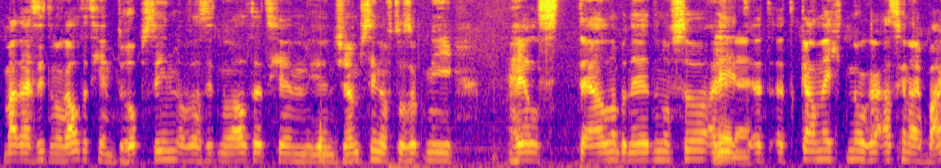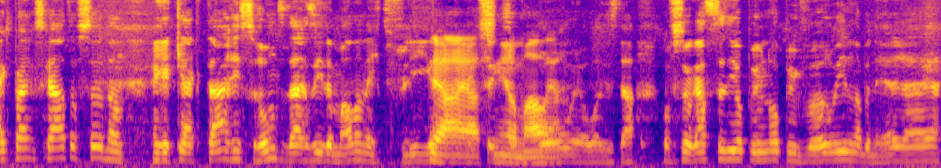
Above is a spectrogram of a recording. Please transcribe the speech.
maar daar zitten nog altijd geen drops in, of daar zitten nog altijd geen, geen jumps in, of het was ook niet heel stijl naar beneden of zo. Allee, Nee, nee. Het, het, kan echt nog, als je naar bikeparks gaat of zo, dan, en je kijkt daar eens rond, daar zie je de mannen echt vliegen. Ja, ja, dat is niet normaal, ja. joh, wat is dat? Of zo gasten die op hun, op hun voorwiel naar beneden rijden.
